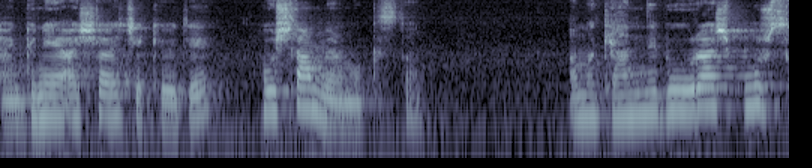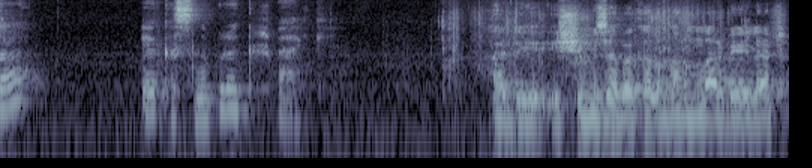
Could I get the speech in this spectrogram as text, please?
Yani Güney'i aşağıya çekiyor diye. Hoşlanmıyorum o kızdan. Ama kendine bir uğraş bulursa yakasını bırakır belki. Hadi işimize bakalım hanımlar beyler.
